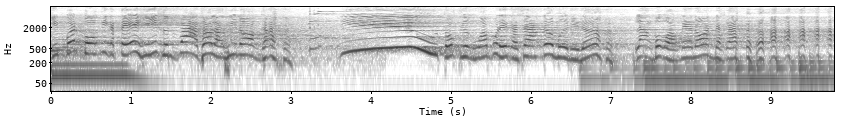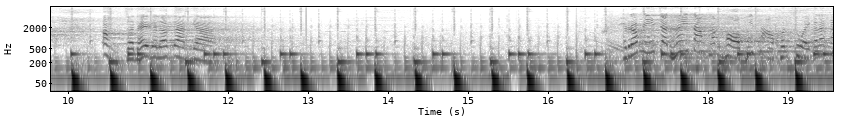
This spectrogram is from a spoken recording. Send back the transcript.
กินเบิร์ดโบกนี่กะเตะหีขึ้นฟ้าเท่าหลังพี่น้องค่ะยิ้วตกถึงหัวผู้ใดกระสร้างเด้อมือนี่เด้อล่างบกออกแน่นอนนะคะจะให้กันแล้วกันค่ะรอบนี้จัดให้ตามคำขอพี่สาวคนสวยกันแล้วกัน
